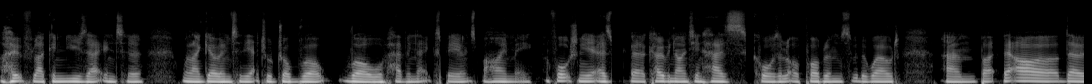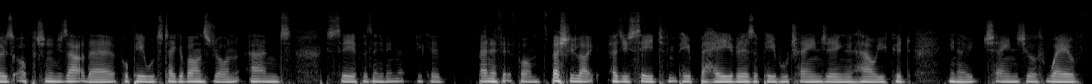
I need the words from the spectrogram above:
I hopefully I can use that into when I go into the actual job role, role of having that experience behind me. Unfortunately, as uh, COVID nineteen has caused a lot of problems with the world, um, but there are those opportunities out there for people to take advantage on and see if there's anything that we could benefit from especially like as you see different people behaviors of people changing and how you could you know change your way of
